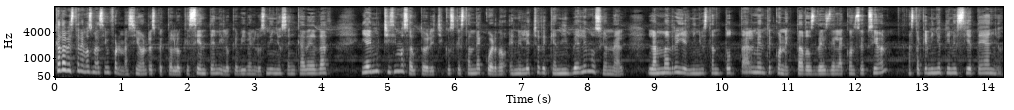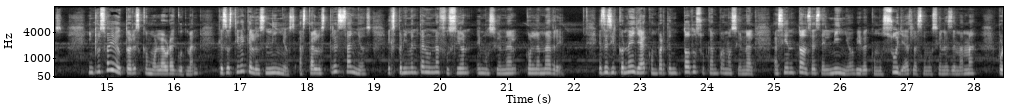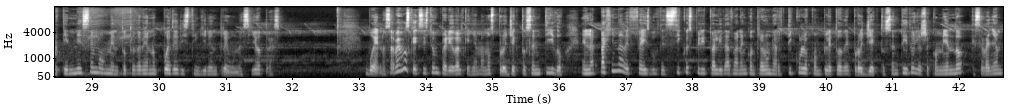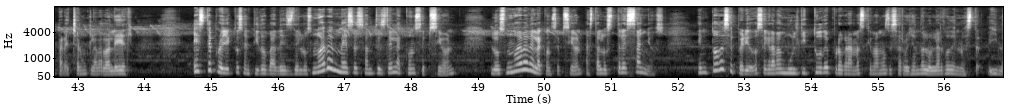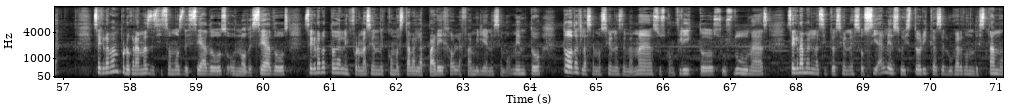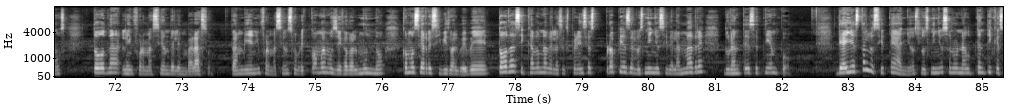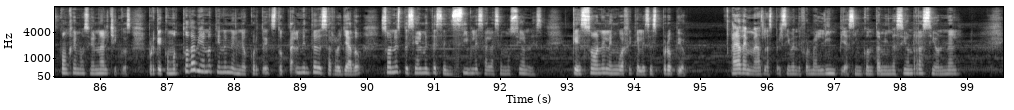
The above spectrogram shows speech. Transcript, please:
Cada vez tenemos más información respecto a lo que sienten y lo que viven los niños en cada edad, y hay muchísimos autores, chicos, que están de acuerdo en el hecho de que a nivel emocional la madre y el niño están totalmente conectados desde la concepción hasta que el niño tiene 7 años. Incluso hay autores como Laura Goodman que sostiene que los niños hasta los 3 años experimentan una fusión emocional con la madre. Es decir, con ella comparten todo su campo emocional. Así entonces el niño vive como suyas las emociones de mamá, porque en ese momento todavía no puede distinguir entre unas y otras. Bueno, sabemos que existe un periodo al que llamamos Proyecto Sentido. En la página de Facebook de Psicoespiritualidad van a encontrar un artículo completo de Proyecto Sentido y les recomiendo que se vayan para echar un clavado a leer. Este proyecto sentido va desde los nueve meses antes de la concepción, los nueve de la concepción, hasta los tres años. En todo ese periodo se graban multitud de programas que vamos desarrollando a lo largo de nuestra vida. Se graban programas de si somos deseados o no deseados, se graba toda la información de cómo estaba la pareja o la familia en ese momento, todas las emociones de mamá, sus conflictos, sus dudas, se graban las situaciones sociales o históricas del lugar donde estamos, toda la información del embarazo. También información sobre cómo hemos llegado al mundo, cómo se ha recibido al bebé, todas y cada una de las experiencias propias de los niños y de la madre durante ese tiempo. De ahí hasta los 7 años, los niños son una auténtica esponja emocional, chicos, porque como todavía no tienen el neocórtex totalmente desarrollado, son especialmente sensibles a las emociones, que son el lenguaje que les es propio. Además, las perciben de forma limpia, sin contaminación racional.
